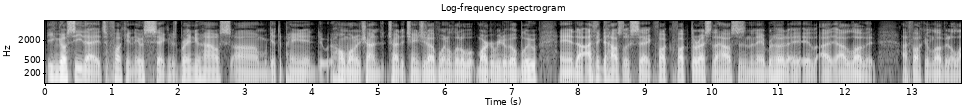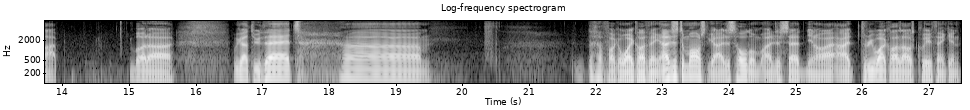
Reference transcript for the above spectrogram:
you can go see that. It's fucking. It was sick. It was brand new house. Um, we get to paint it. Homeowner trying to tried to change it up. Went a little Margaritaville blue, and uh, I think the house looks sick. Fuck, fuck the rest of the houses in the neighborhood. It, it, I I love it. I fucking love it a lot. But uh, we got through that. Um, fucking white claw thing. I just demolished the guy. I just told him. I just said, you know, I, I three white claws. I was clear thinking,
